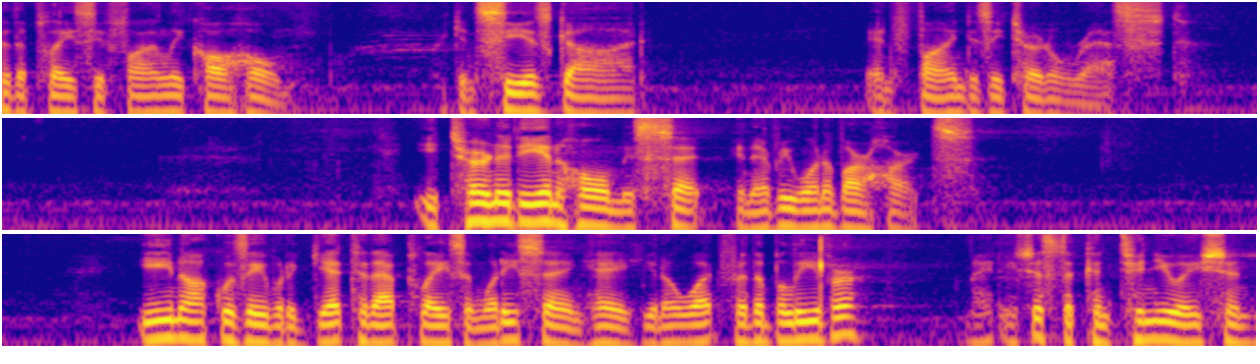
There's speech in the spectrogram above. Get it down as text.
to the place he finally call home. He can see his God and find his eternal rest. Eternity and home is set in every one of our hearts. Enoch was able to get to that place, and what he's saying, hey, you know what? For the believer, it's just a continuation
